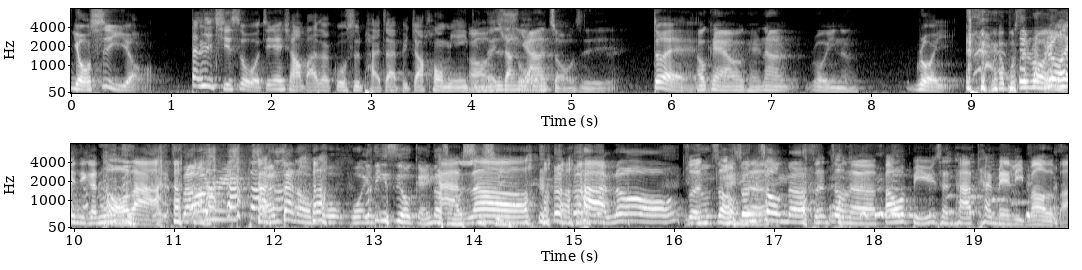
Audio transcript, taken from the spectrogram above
有是有，但是其实我今天想要把这个故事排在比较后面一点哦，再说。是当压轴是不是对？OK 啊，OK。那若仪呢？，Roy，啊，不是若仪。若你个头啦 Sorry，完蛋了，我我我一定是有感应到什么事情。Hello，Hello，尊重呢尊重呢？尊重呢，把我比喻成他太没礼貌了吧？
